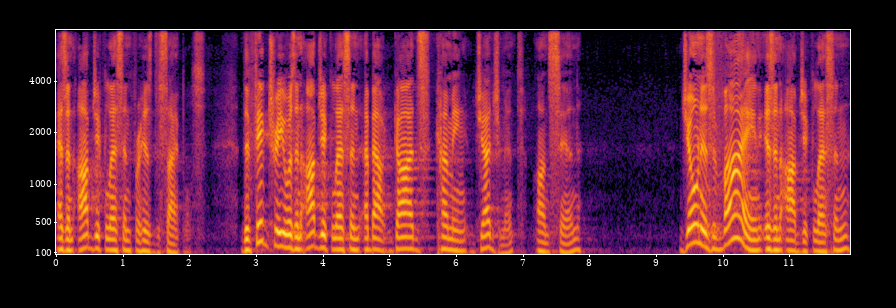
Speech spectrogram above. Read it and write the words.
as an object lesson for his disciples. The fig tree was an object lesson about God's coming judgment on sin. Jonah's vine is an object lesson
